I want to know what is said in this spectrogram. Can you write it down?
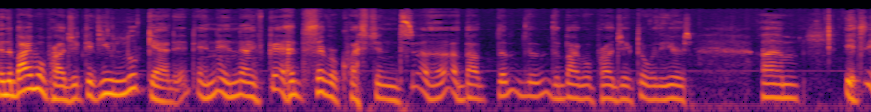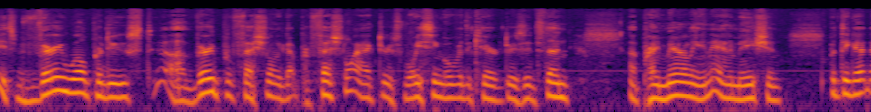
And the Bible Project, if you look at it, and, and I've had several questions uh, about the, the, the, Bible Project over the years. Um, it's it's very well produced, uh, very professional. You've got professional actors voicing over the characters. It's done uh, primarily in animation, but they got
